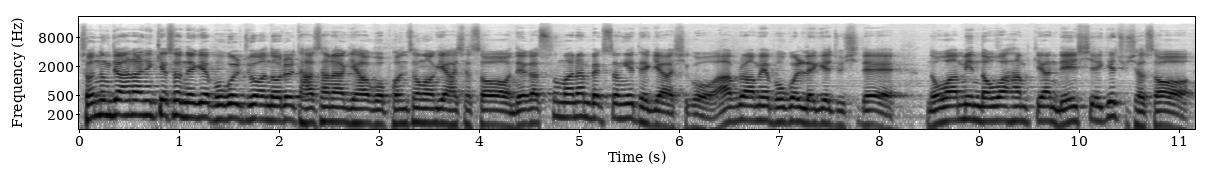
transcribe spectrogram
전능자 하나님께서 내게 복을 주어 너를 다산하게 하고 번성하게 하셔서 내가 수많은 백성이 되게 하시고 아브라함의 복을 내게 주시되 너와 및 너와 함께한 내 씨에게 주셔서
